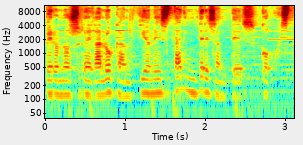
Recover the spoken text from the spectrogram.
pero nos regaló canciones tan interesantes como esta.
